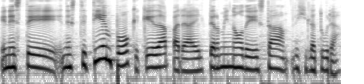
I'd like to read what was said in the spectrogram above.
en este, en este tiempo que queda para el término de esta legislatura.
